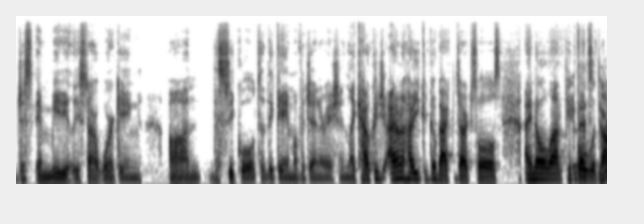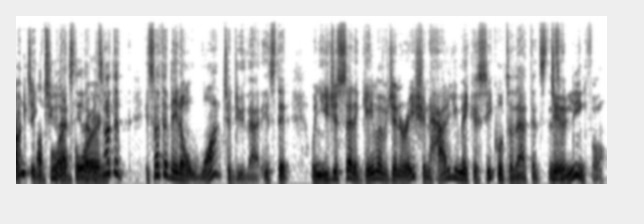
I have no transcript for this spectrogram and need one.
just immediately start working on the sequel to the game of a generation. Like, how could you? I don't know how you could go back to Dark Souls. I know a lot of But people that's would daunting like too. That's the other, it's not that it's not that they don't want to do that. It's that when you just said a game of a generation, how do you make a sequel to that that's that's Dude. meaningful?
